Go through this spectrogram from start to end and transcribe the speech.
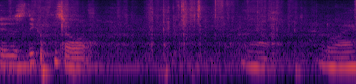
is the console. Now how do I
